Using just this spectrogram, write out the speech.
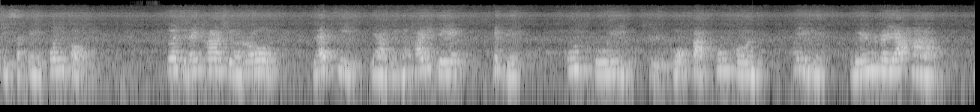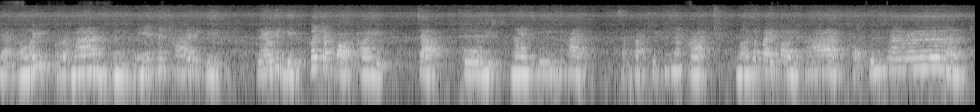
ฉีดสเปรย์พ่นก่อน เพื่อจะได้ฆ่าเชื้อโรค และอีกอย่างหนึ่งนะคะเด็กๆเด็กๆพูดคุยหรือพบปะผู้คนให้เด็กๆเว้นระยะห่างอย่างน้อยประมาณ 1 เมตรนะคะเด็กๆ แล้วเด็กๆก็จะปลอดภัยจาก วิด -19 ค่ะสำหรับคลิปนี้นะคะ น้อยก็ไปก่อนค่ะ ขอบคุณค่ะ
